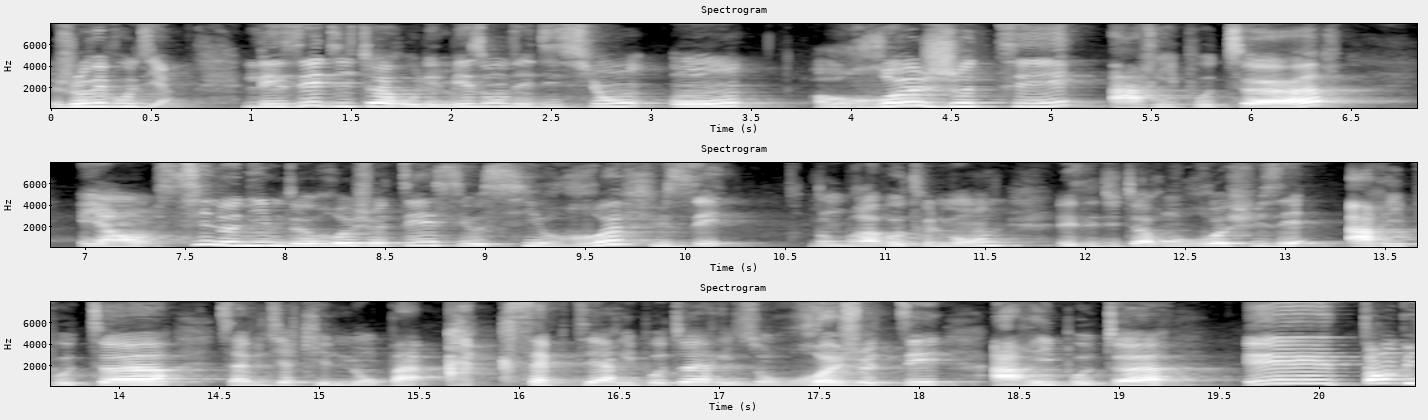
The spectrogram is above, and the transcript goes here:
Je vais vous le dire. Les éditeurs ou les maisons d'édition ont rejeté Harry Potter. Et un synonyme de rejeter, c'est aussi refuser. Donc bravo tout le monde. Les éditeurs ont refusé Harry Potter. Ça veut dire qu'ils n'ont pas accepté Harry Potter, ils ont rejeté Harry Potter. Et tant pis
